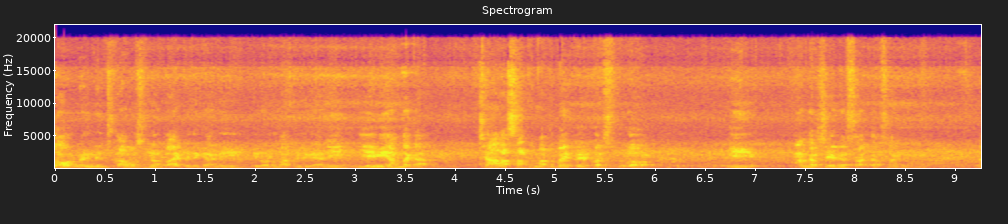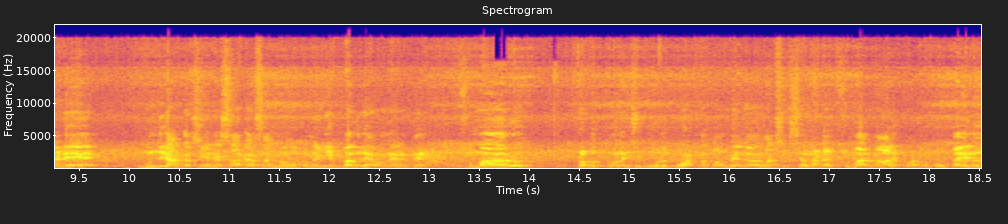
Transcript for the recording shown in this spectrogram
గవర్నమెంట్ నుంచి రావాల్సిన బాకీలు కానీ ఈ రుణమాఫీలు కానీ ఏమీ అందక చాలా సతమతమైపోయే పరిస్థితుల్లో ఈ అంగర్ చేనేత సహకార సంఘం అంటే ముందుగా అంగర్ చేనేత సహకార సంఘంలో ఉన్న ఇబ్బందులు ఏమున్నాయంటే సుమారు ప్రభుత్వం నుంచి మూడు కోట్ల తొంభై లక్షల సెవెన్ అంటే సుమారు నాలుగు కోట్ల రూపాయలు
